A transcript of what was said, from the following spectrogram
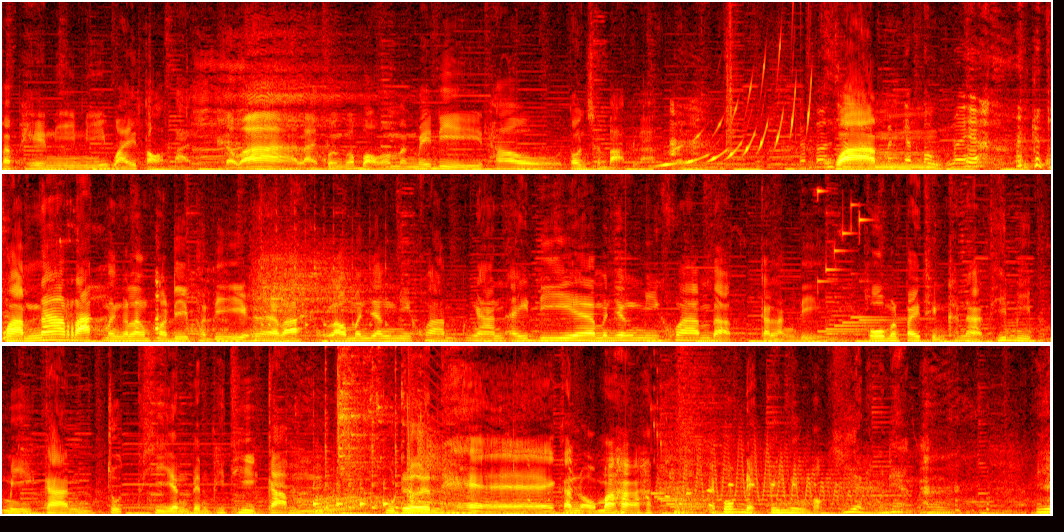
ประเพณีนี้ไว้ต่อไป แต่ว่าหลายคนก็บอกว่ามันไม่ดีเท่าต้นฉบับแล้วก็ ต้นฉบับความ นกระตุกเลยอะ ความน่ารักมันกำลังพอดีพอดีเข้าใจปะของเรามันยังมีความงานไอเดีย มันยังมีความแบบกำลังดี โทรมันไปถึงขนาดที่มีมีการจุดเทียนเป็นพิธีกรรม กูเดินแห่กันออกมา ไอ้พวกเด็กปีหนึ่งบอกเฮียอะไรวะเนี่ยมันนี่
